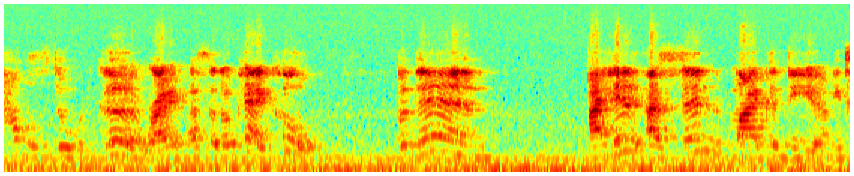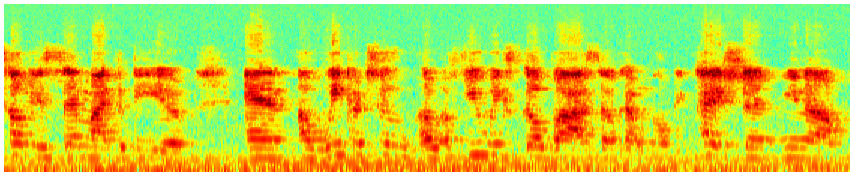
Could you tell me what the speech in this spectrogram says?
I was doing good, right? I said, okay, cool. But then I hit, I sent Mike a DM. He told me to send Mike a DM, and a week or two, a, a few weeks go by. I said, okay, I'm gonna be patient, you know,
